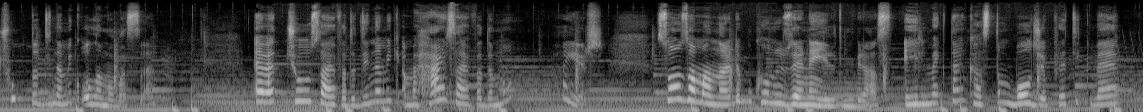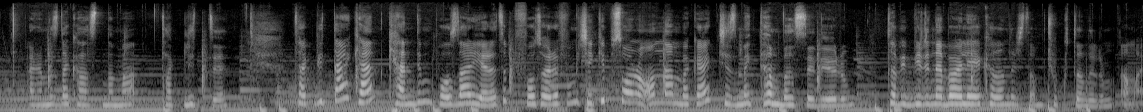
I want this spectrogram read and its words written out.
çok da dinamik olamaması. Evet çoğu sayfada dinamik ama her sayfada mı? Hayır. Son zamanlarda bu konu üzerine eğildim biraz. Eğilmekten kastım bolca pratik ve aramızda kalsın ama taklitti. Taklit derken kendim pozlar yaratıp fotoğrafımı çekip sonra ondan bakarak çizmekten bahsediyorum. Tabi birine böyle yakalanırsam çok utanırım ama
